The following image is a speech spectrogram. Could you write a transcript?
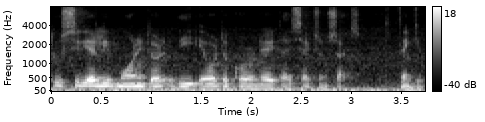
to serially monitor the aortocoronary dissection size. Thank you.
